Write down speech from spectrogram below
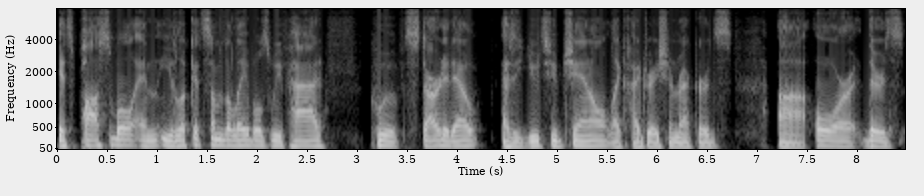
it's possible. And you look at some of the labels we've had who have started out as a YouTube channel like Hydration Records. Uh, or there's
